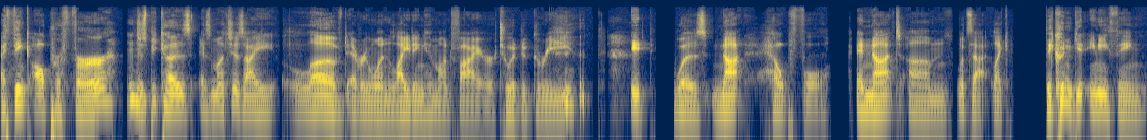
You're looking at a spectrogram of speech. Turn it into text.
I think I'll prefer Mhm. just because as much as I loved everyone lighting him on fire to a degree, it was not helpful and not um what's that? Like they couldn't get anything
